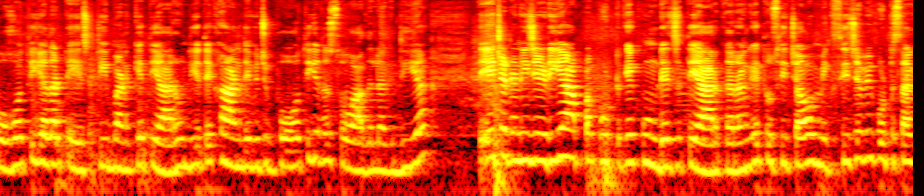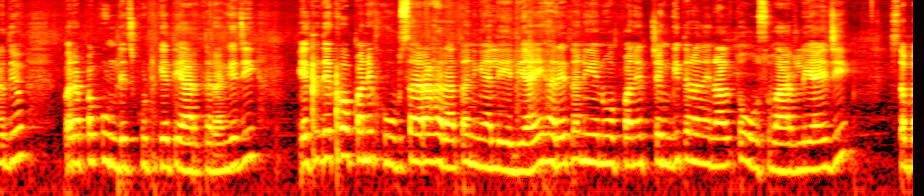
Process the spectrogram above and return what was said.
ਬਹੁਤ ਹੀ ਜ਼ਿਆਦਾ ਟੇਸਟੀ ਬਣ ਕੇ ਤਿਆਰ ਹੁੰਦੀ ਹੈ ਤੇ ਖਾਣ ਦੇ ਵਿੱਚ ਬਹੁਤ ਹੀ ਜ਼ਿਆਦਾ ਸਵਾਦ ਲੱਗਦੀ ਆ। ਤੇ ਇਹ ਚਟਣੀ ਜਿਹੜੀ ਆ, ਆਪਾਂ ਕੁੱਟ ਕੇ ਕੁੰਡੇ 'ਚ ਤਿਆਰ ਕਰਾਂਗੇ। ਤੁਸੀਂ ਚਾਹੋ ਮਿਕਸੀ 'ਚ ਵੀ ਕੁੱਟ ਸਕਦੇ ਹੋ, ਪਰ ਆਪਾਂ ਕੁੰਡੇ 'ਚ ਕੁੱਟ ਕੇ ਤਿਆਰ ਕਰਾਂਗੇ ਜੀ। ਇੱਥੇ ਦੇਖੋ ਆਪਾਂ ਨੇ ਖੂਬ ਸਾਰਾ ਹਰਾ ਧਨੀਆ ਲੈ ਲਿਆ ਹੈ ਹਰੇ ਧਨੀਏ ਨੂੰ ਆਪਾਂ ਨੇ ਚੰਗੀ ਤਰ੍ਹਾਂ ਦੇ ਨਾਲ ਧੋ ਸਵਾਰ ਲਿਆ ਹੈ ਜੀ। ਸਭ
